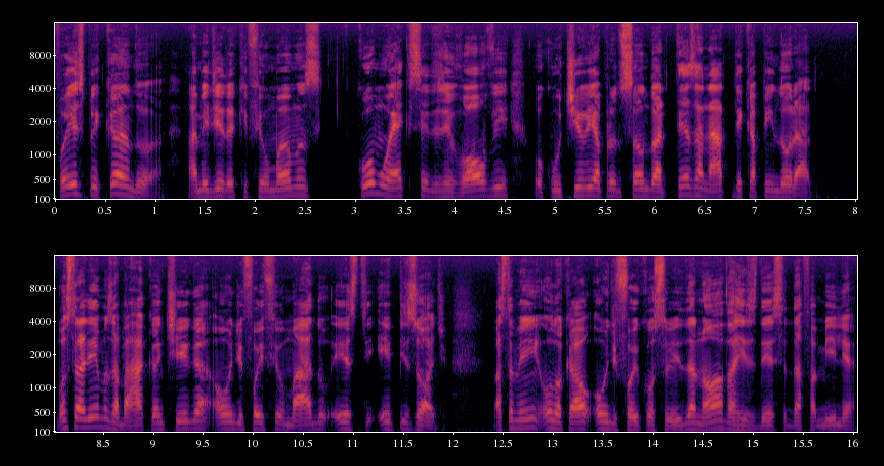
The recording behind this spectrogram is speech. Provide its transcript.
foi explicando, à medida que filmamos, como é que se desenvolve o cultivo e a produção do artesanato de capim dourado. Mostraremos a barraca antiga onde foi filmado este episódio, mas também o local onde foi construída a nova residência da família,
